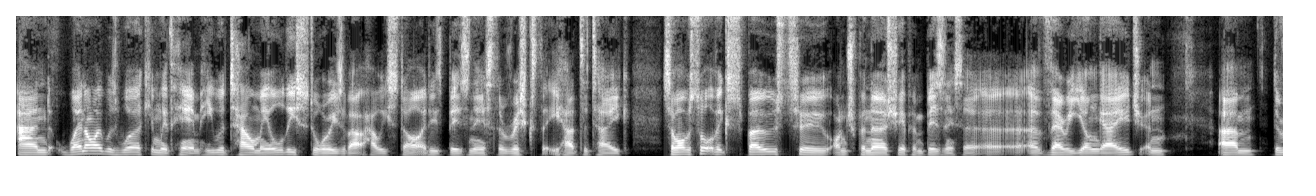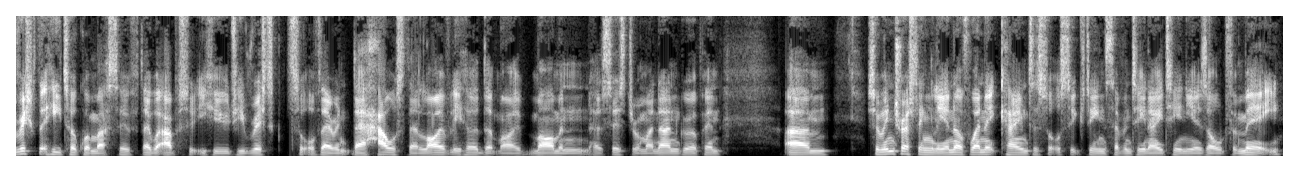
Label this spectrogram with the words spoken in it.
And when I was working with him, he would tell me all these stories about how he started his business, the risks that he had to take. So I was sort of exposed to entrepreneurship and business at a, very young age. And um, the risks that he took were massive. They were absolutely huge. He risked sort of their their house, their livelihood that my mom and her sister and my nan grew up in. Um, so interestingly enough, when it came to sort of 16, 17, 18 years old for me,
